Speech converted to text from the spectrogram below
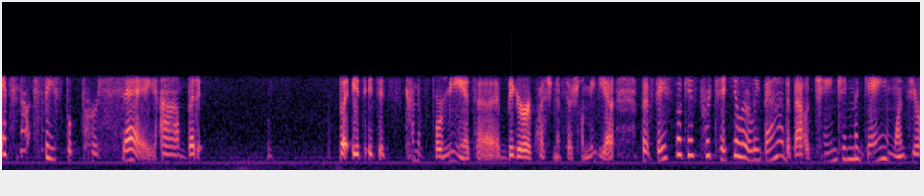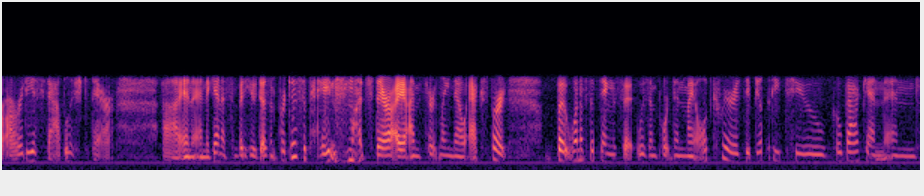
It's not Facebook per se, uh, but but it's it, it's kind of for me it's a bigger question of social media. But Facebook is particularly bad about changing the game once you're already established there. Uh, and, and again, as somebody who doesn't participate much there, I, I'm certainly no expert. But one of the things that was important in my old career is the ability to go back and, and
